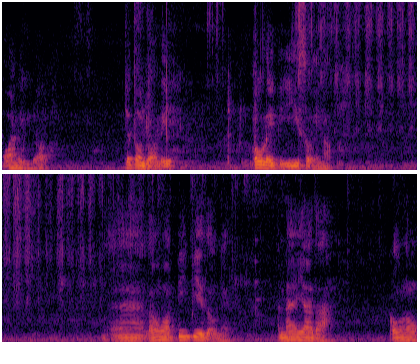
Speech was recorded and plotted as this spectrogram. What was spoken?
အဝနေပြီးတော့ကြက်သွန်ကြော်လေးအုပ်လိုက်ပြီဆိုရင်တော့အဲလုံးဝပြီးပြည့်စုံတယ်အနံ့ရတာအကုန်လုံး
